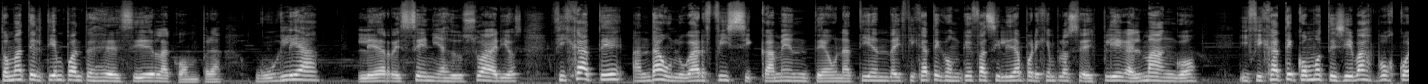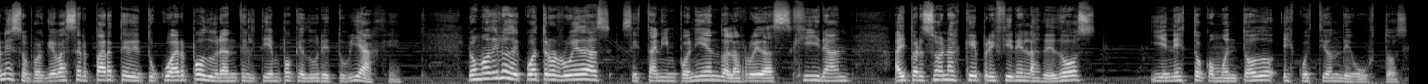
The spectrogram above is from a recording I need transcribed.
tómate el tiempo antes de decidir la compra. Googlea, lee reseñas de usuarios, fíjate, anda a un lugar físicamente, a una tienda y fíjate con qué facilidad, por ejemplo, se despliega el mango y fíjate cómo te llevas vos con eso, porque va a ser parte de tu cuerpo durante el tiempo que dure tu viaje. Los modelos de cuatro ruedas se están imponiendo, las ruedas giran, hay personas que prefieren las de dos y en esto como en todo es cuestión de gustos.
